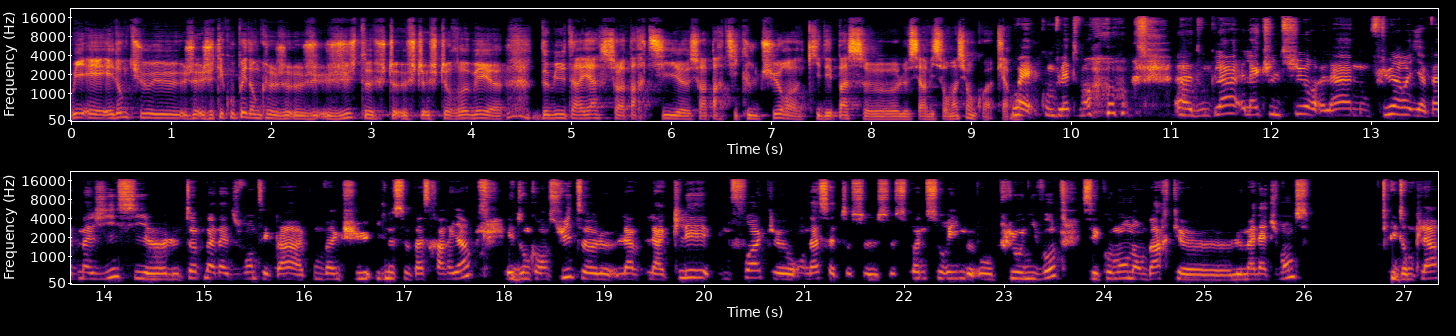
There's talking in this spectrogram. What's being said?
Oui, et, donc tu, je, t'ai coupé, donc juste je te, je te, remets deux minutes arrière sur la partie sur la partie culture qui dépasse le service formation, quoi. Clairement. Ouais, complètement. donc là, la culture, là non plus, hein, il n'y a pas de magie. Si le top management n'est pas convaincu, il ne se passera rien. Et donc ensuite, la, clé, une fois qu'on a cette, ce, ce sponsoring au plus haut niveau, c'est comment on embarque le management et donc là,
